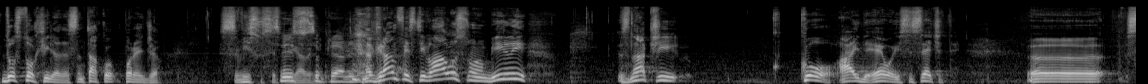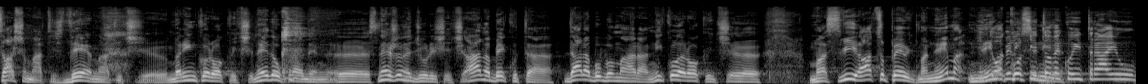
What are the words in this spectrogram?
do 100.000 sam tako poređao. Svi su se Svi su prijavili. se prijavili. Na Grand Festivalu smo bili, znači, ko, ajde, evo i se sećate. E, Saša Matić, Dejan Matić, e, Marinko Rokvić, Neda Ukraden, e, Snežana Đurišić, Ana Bekuta, Dara Bubamara, Nikola Rokvić, ma svi Aco Pević, ma nema, I nema dobili ko se hitove nije. koji traju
